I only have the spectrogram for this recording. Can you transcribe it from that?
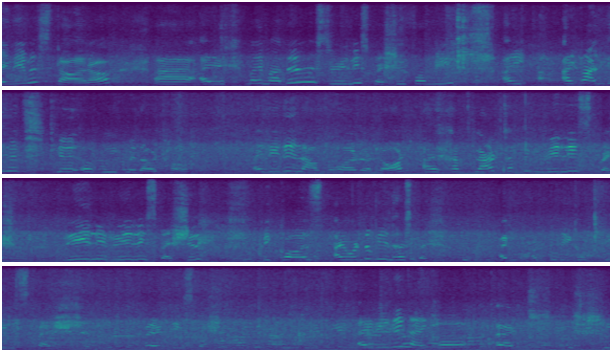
my name is Tara. Uh, I, my mother is really special for me. I, I can't even stay a week without her. I really love her a lot. I have planned something really special. Really, really special because I want to feel her special. I want to make her feel special. Very special. I really like her and she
